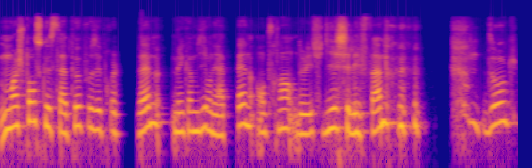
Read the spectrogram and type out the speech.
moi je pense que ça peut poser problème, mais comme dit, on est à peine en train de l'étudier chez les femmes. Donc,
